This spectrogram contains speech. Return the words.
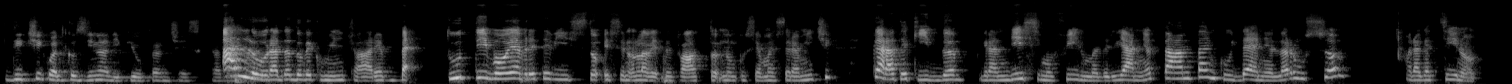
dici qualcosina di più, Francesca. Allora, da dove cominciare? Beh, tutti voi avrete visto, e se non l'avete fatto non possiamo essere amici, Karate Kid, grandissimo film degli anni Ottanta in cui Daniel LaRusso, ragazzino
